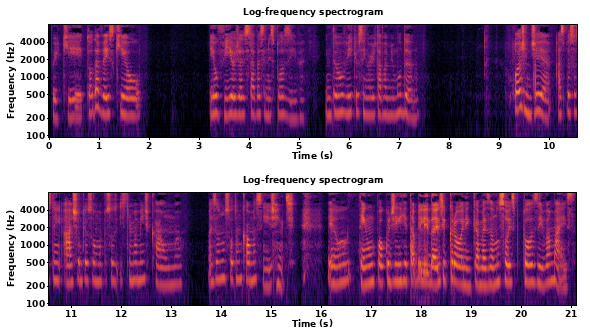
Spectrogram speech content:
Porque toda vez que eu eu vi, eu já estava sendo explosiva. Então eu vi que o Senhor estava me mudando. Hoje em dia, as pessoas têm, acham que eu sou uma pessoa extremamente calma. Mas eu não sou tão calma assim, gente. Eu tenho um pouco de irritabilidade crônica, mas eu não sou explosiva mais.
